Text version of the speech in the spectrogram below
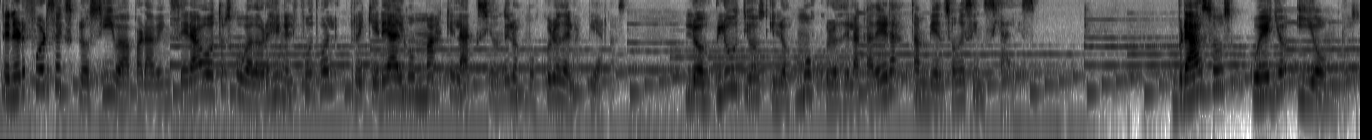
Tener fuerza explosiva para vencer a otros jugadores en el fútbol requiere algo más que la acción de los músculos de las piernas. Los glúteos y los músculos de la cadera también son esenciales brazos, cuello y hombros,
